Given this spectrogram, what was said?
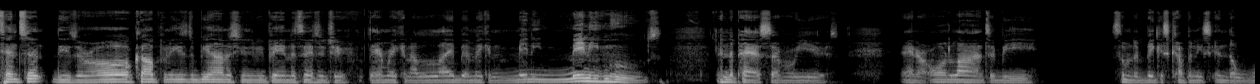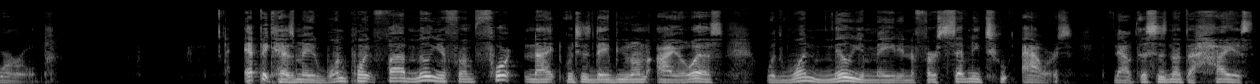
Tencent, these are all companies, to be honest, you need to be paying attention to. They're making a lot, been making many, many moves in the past several years and are online to be some of the biggest companies in the world. Epic has made 1.5 million from Fortnite, which has debuted on iOS, with 1 million made in the first 72 hours. Now, this is not the highest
